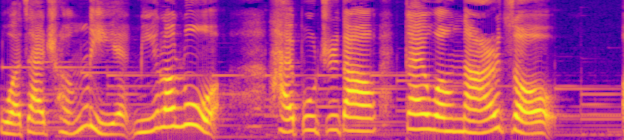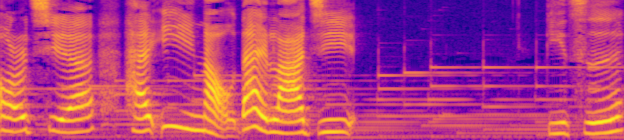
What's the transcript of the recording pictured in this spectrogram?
我在城里迷了路，还不知道该往哪儿走，而且还一脑袋垃圾。”蒂茨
